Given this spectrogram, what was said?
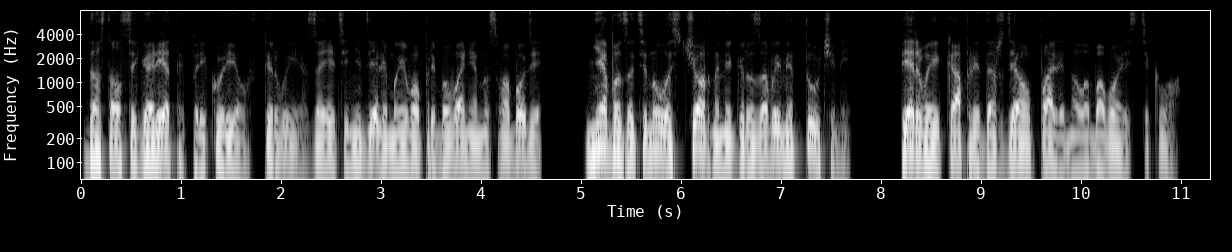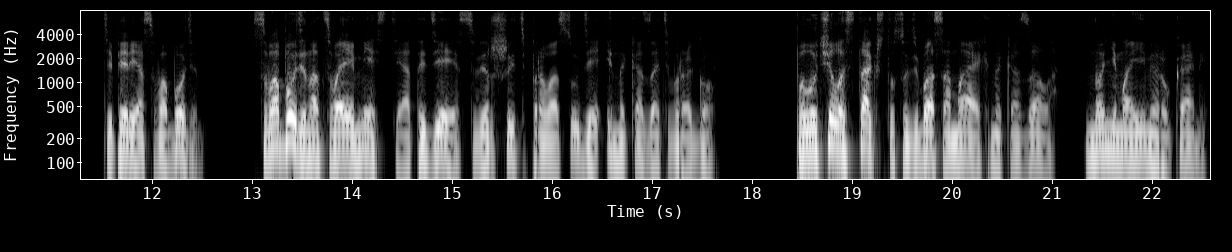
Достал сигареты, прикурил. Впервые за эти недели моего пребывания на свободе небо затянулось черными грозовыми тучами. Первые капли дождя упали на лобовое стекло. Теперь я свободен. Свободен от своей мести, от идеи свершить правосудие и наказать врагов. Получилось так, что судьба сама их наказала, но не моими руками.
